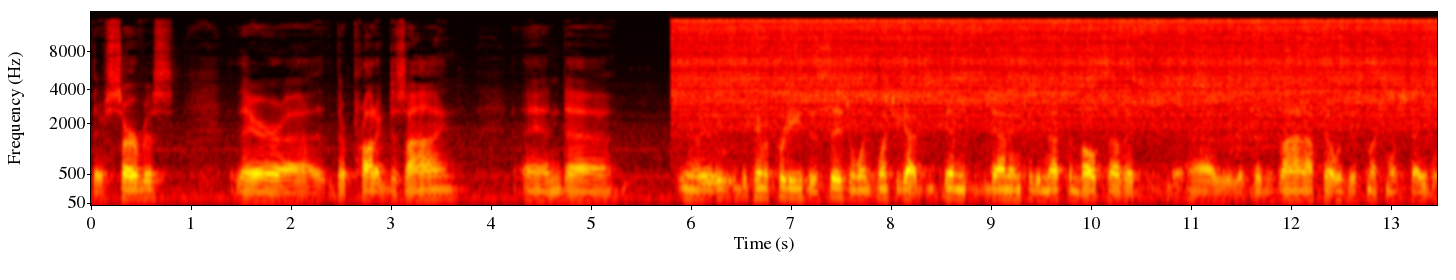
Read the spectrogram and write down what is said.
their service, their uh, their product design, and uh, you know, it, became a pretty easy decision when, once you got down into the nuts and bolts of it. Uh, the, the design I felt was just much more stable.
